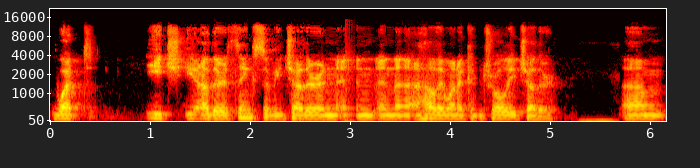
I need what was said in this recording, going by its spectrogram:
what each other thinks of each other and and, and uh, how they want to control each other. Um,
